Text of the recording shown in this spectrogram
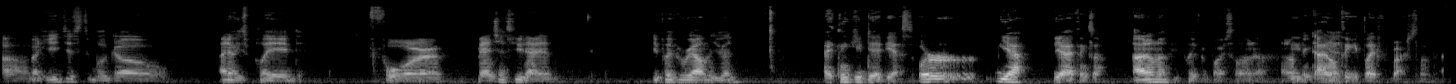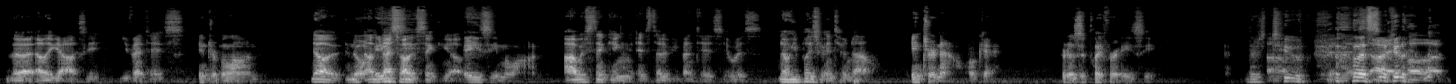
Um, But he just will go. I know he's played for Manchester United. He played for Real Madrid. I think he did. Yes, or yeah, yeah, I think so. I don't know if he played for Barcelona. I don't He- think. I don't think he played for Barcelona. the LA Galaxy, Juventus. Inter Milan, No, No, um, that's what I was thinking of. AC Milan, I was thinking instead of Juventus, it was no. He plays for Inter now. Inter now. Okay, or does he play for AC? There's Oh, two. Let's All look right, it up up.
